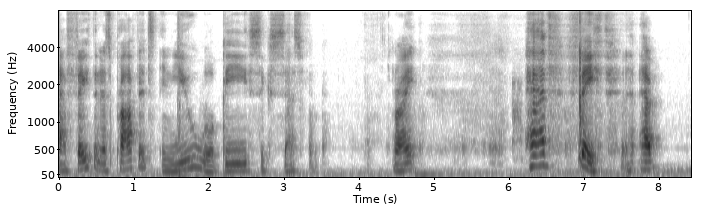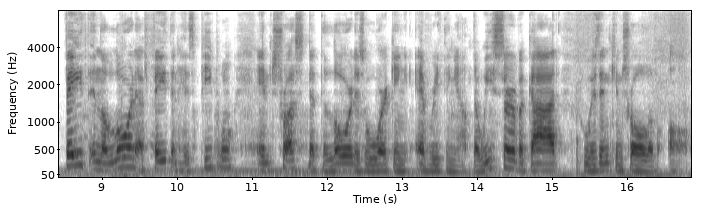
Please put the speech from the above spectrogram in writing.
Have faith in his prophets, and you will be successful. Right? Have faith. Have faith in the Lord, have faith in his people, and trust that the Lord is working everything out. That we serve a God who is in control of all.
